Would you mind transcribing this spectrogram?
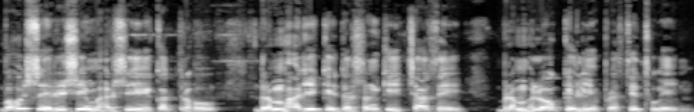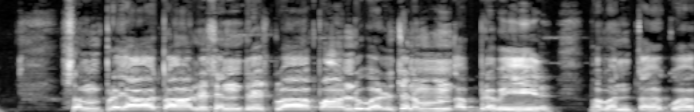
बहुत से ऋषि महर्षि एकत्र हो ब्रह्मा जी के दर्शन की इच्छा से ब्रह्मलोक के लिए प्रस्थित हुए। संप्रयाता नृसिन दृष्ट्वा पांडुवर्चनम अब्रवीर भवंत क्व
